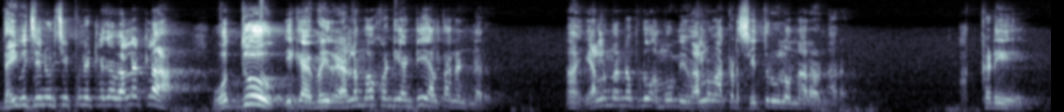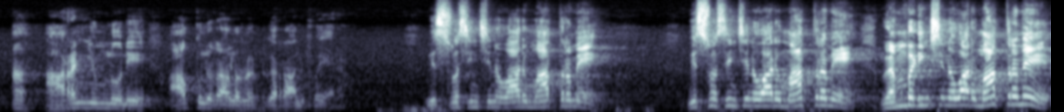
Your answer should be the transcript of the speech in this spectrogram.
దైవజనుడు చెప్పినట్లుగా వెళ్ళట్లా. వద్దు ఇక మీరు వెళ్ళమోకండి అంటే వెళ్తానంటున్నారు. వెళ్ళమన్నప్పుడు అమ్మో మేము వెళ్ళం అక్కడ శత్రువులు ఉన్నారు అన్నారు. అక్కడే అరణ్యంలోనే ఆకులు రాలన్నట్టుగా రాలిపోయారు. విశ్వసించిన వారు మాత్రమే విశ్వసించిన వారు మాత్రమే వెంబడించిన వారు మాత్రమే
